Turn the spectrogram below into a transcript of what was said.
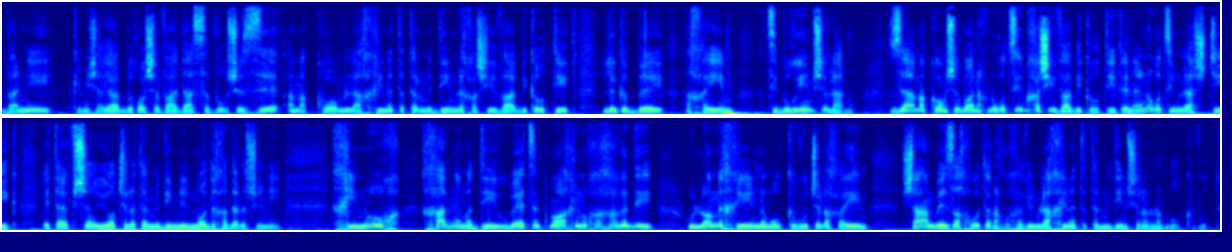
ואני, כמי שהיה בראש הוועדה, סבור שזה המקום להכין את התלמידים לחשיבה ביקורתית לגבי החיים הציבוריים שלנו. זה המקום שבו אנחנו רוצים חשיבה ביקורתית, איננו רוצים להשתיק את האפשרויות של התלמידים ללמוד אחד על השני. חינוך חד-ממדי הוא בעצם כמו החינוך החרדי, הוא לא מכין למורכבות של החיים. שם באזרחות אנחנו חייבים להכין את התלמידים שלנו למורכבות.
